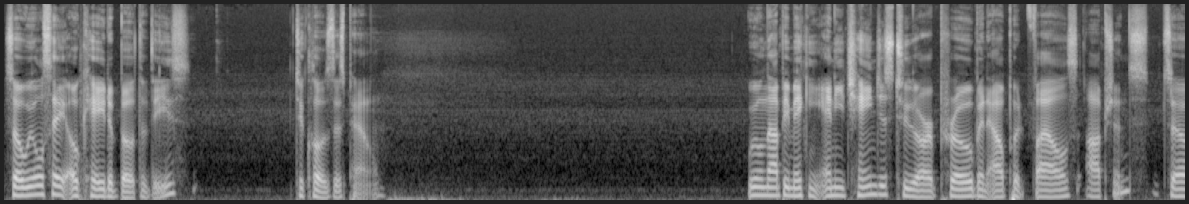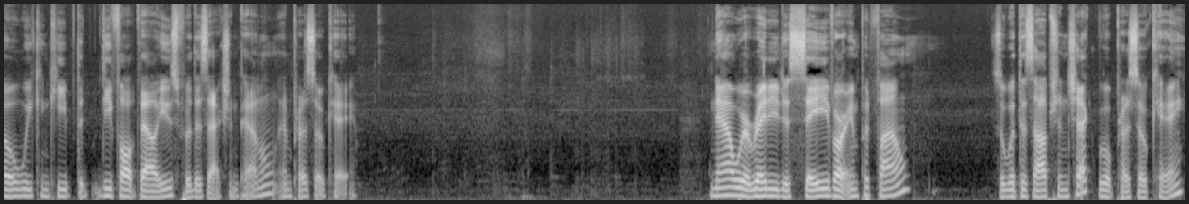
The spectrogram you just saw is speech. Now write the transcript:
so we will say OK to both of these to close this panel. We will not be making any changes to our probe and output files options, so we can keep the default values for this action panel and press OK. Now we're ready to save our input file. So with this option checked, we'll press OK.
